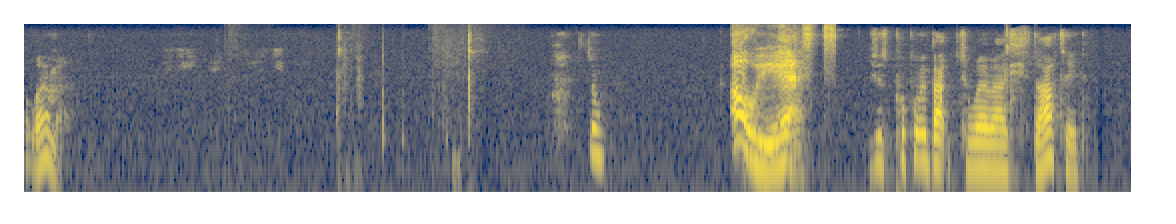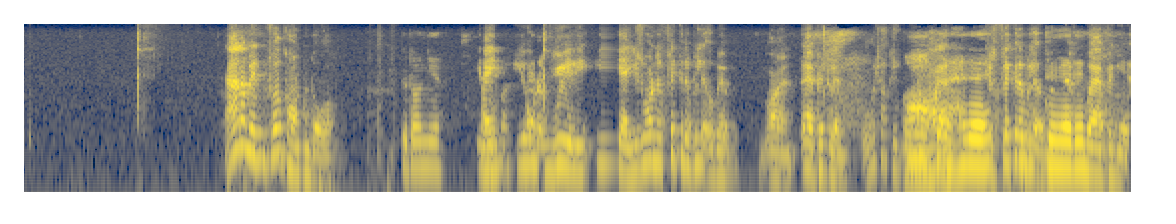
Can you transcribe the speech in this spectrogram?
Where am I? No. Oh yes. You just put me back to where I started. And I'm in for Condor. Good on you. Yeah, you, you want to really, yeah, you just want to flick it up a little bit, Ryan. Uh. What I keep Oh, I've got a headache. Just flick it up a little bit. it in. Where everything is.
